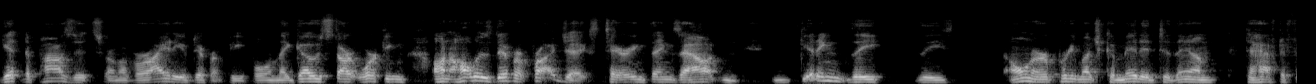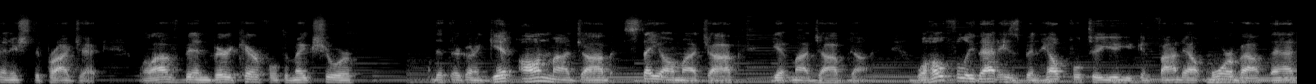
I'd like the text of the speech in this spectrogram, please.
get deposits from a variety of different people and they go start working on all those different projects, tearing things out and getting the the owner pretty much committed to them to have to finish the project. Well, I've been very careful to make sure that they're going to get on my job, stay on my job, get my job done. Well, hopefully that has been helpful to you. You can find out more about that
